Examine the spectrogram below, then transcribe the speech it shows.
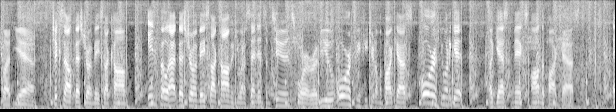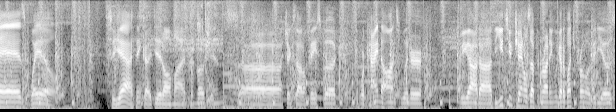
But yeah, check us out, bestdrumandbass.com. Info at bestdrumandbass.com if you want to send in some tunes for a review or to be featured on the podcast, or if you want to get a guest mix on the podcast as well. So yeah, I think I did all my promotions. Uh, check us out on Facebook. We're kind of on Twitter. We got uh, the YouTube channel's up and running. We got a bunch of promo videos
